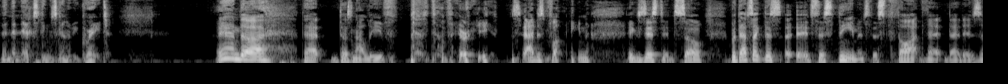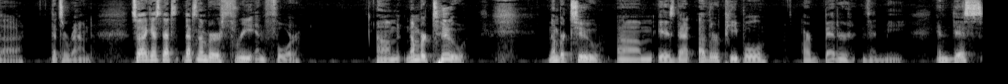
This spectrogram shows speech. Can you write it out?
then the next thing is going to be great. And, uh, that does not leave a very satisfying existence. So, but that's like this, it's this theme, it's this thought that, that is, uh, that's around. So I guess that's that's number three and four. Um, number two, number two um, is that other people are better than me, and this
